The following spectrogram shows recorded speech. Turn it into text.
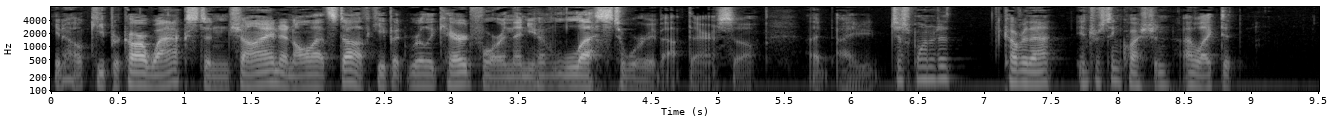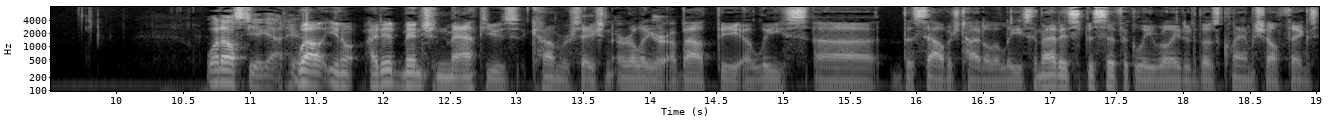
you know, keep your car waxed and shined and all that stuff. Keep it really cared for, and then you have less to worry about there. So, I, I just wanted to cover that interesting question. I liked it. What else do you got here? Well, you know, I did mention Matthew's conversation earlier about the Elise, uh, the salvage title Elise, and that is specifically related to those clamshell things.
